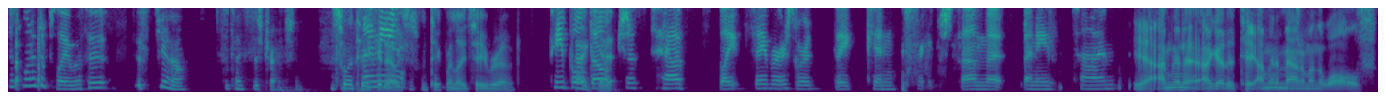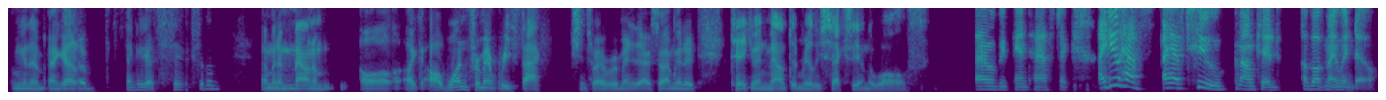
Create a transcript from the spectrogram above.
Just wanted to play with it. Just you know, it's a nice distraction. Just want to take I it mean, out. Just want to take my lightsaber out. People don't just have lightsabers where they can reach them at any time. Yeah, I'm gonna. I gotta take. I'm gonna mount them on the walls. I'm gonna. I gotta. I think I got six of them. I'm gonna mount them all like all, one from every faction, so however many there are. So I'm gonna take them and mount them really sexy on the walls. That would be fantastic. I do have. I have two mounted above my window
